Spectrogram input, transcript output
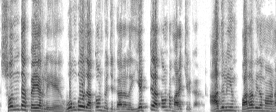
சொந்த பெயர்லயே ஒன்பது அக்கவுண்ட் வச்சிருக்காரு. அல்ல எட்டு அக்கௌண்ட்டை மறைச்சிருக்காரு. அதுலயும் பலவிதமான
